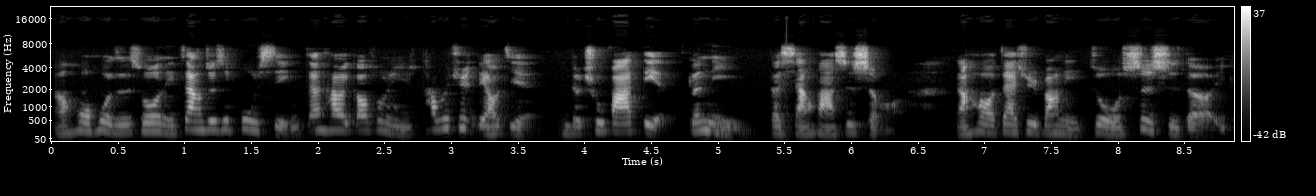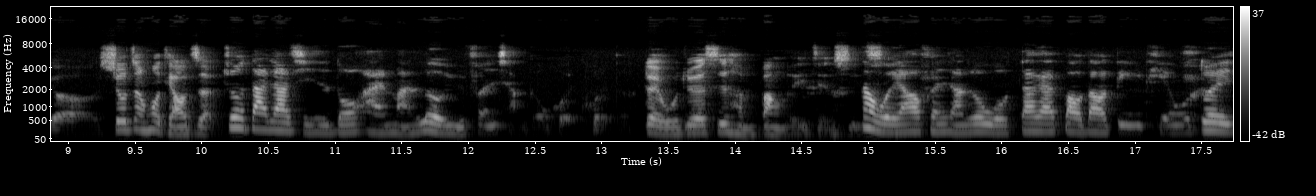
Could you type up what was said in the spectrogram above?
然后或者是说你这样就是不行，但他会告诉你，他会去了解你的出发点跟你的想法是什么，然后再去帮你做适时的一个修正或调整。就大家其实都还蛮乐于分享的。对，我觉得是很棒的一件事情。那我也要分享，就是我大概报道第一天，我对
